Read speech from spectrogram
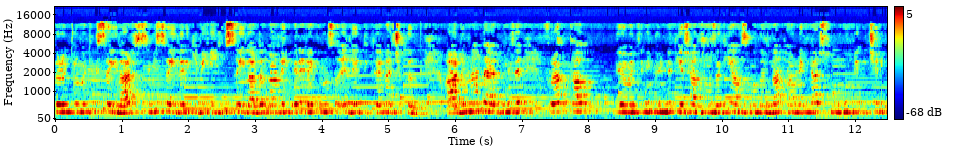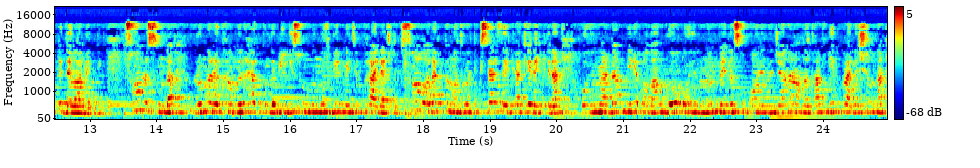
parametrometrik sayılar, simit sayıları gibi ilginç sayılardan örnek vererek nasıl elde ettiklerini açıkladık. Ardından dergimize fraktal geometrinin günlük yaşantımızdaki yansımalarından örnekler sunduğumuz bir içerikle devam ettik. Sonrasında Roma rakamları hakkında bilgi sunduğumuz bir metin paylaştık. Son olarak da matematiksel zeka gerektiren oyunlardan biri olan Go oyununun ve nasıl oynanacağını anlatan bir paylaşımla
